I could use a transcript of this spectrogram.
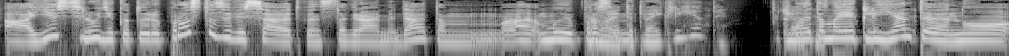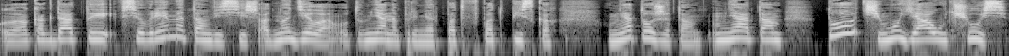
А есть люди, которые просто зависают в Инстаграме, да, там мы Просто... это твои клиенты. Ну, это мои клиенты, но э, когда ты все время там висишь, одно дело, вот у меня, например, под, в подписках, у меня тоже там, у меня там то, чему я учусь.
